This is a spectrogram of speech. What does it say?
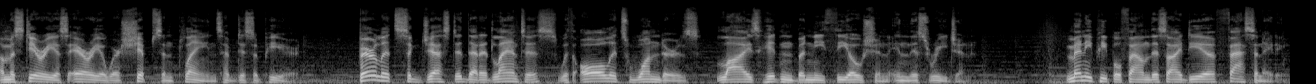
a mysterious area where ships and planes have disappeared. Berlitz suggested that Atlantis, with all its wonders, lies hidden beneath the ocean in this region. Many people found this idea fascinating.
